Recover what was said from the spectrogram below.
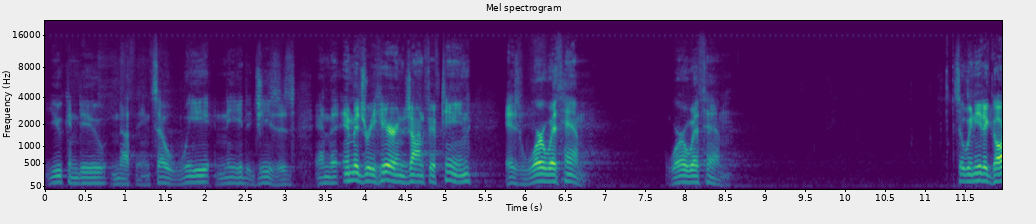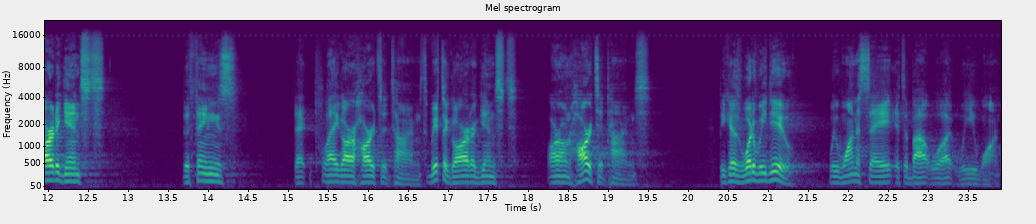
You can do nothing. So we need Jesus. And the imagery here in John 15 is we're with him. We're with him. So we need to guard against the things that plague our hearts at times. We have to guard against our own hearts at times. Because what do we do? We want to say it's about what we want.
